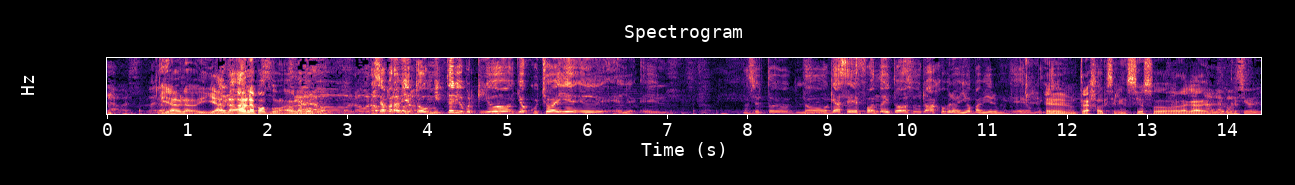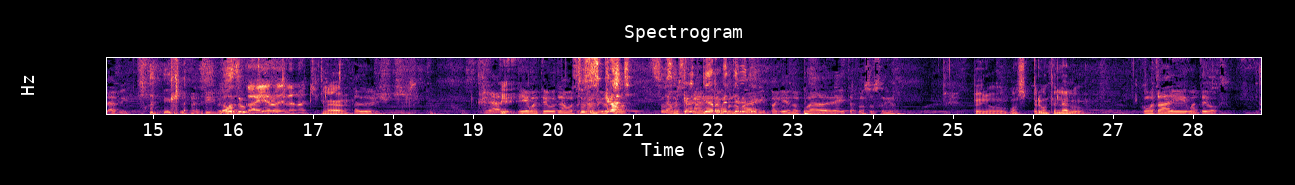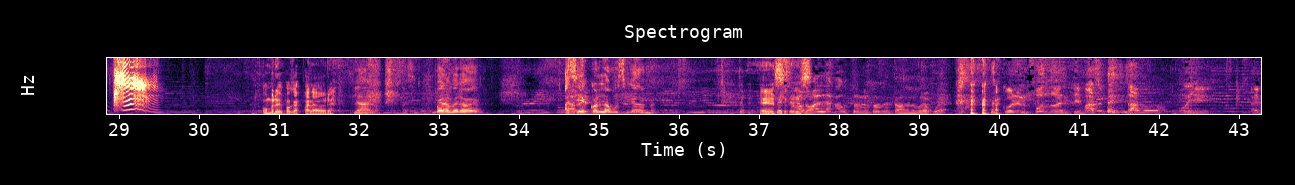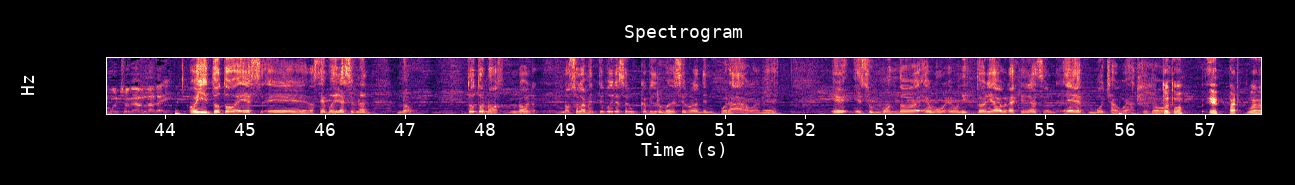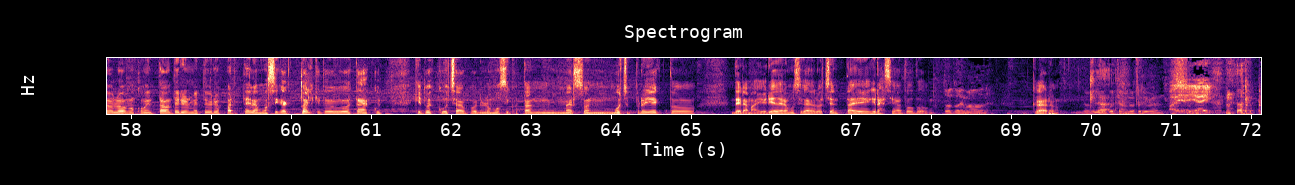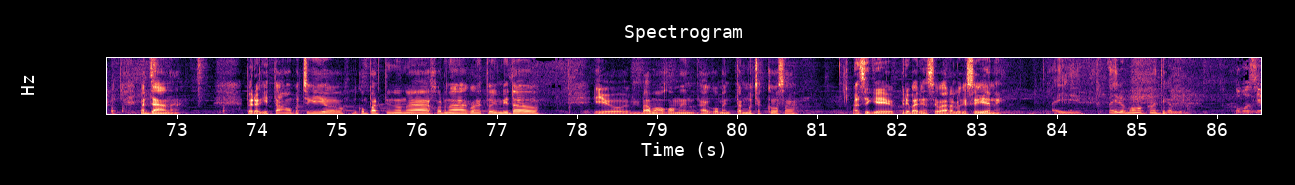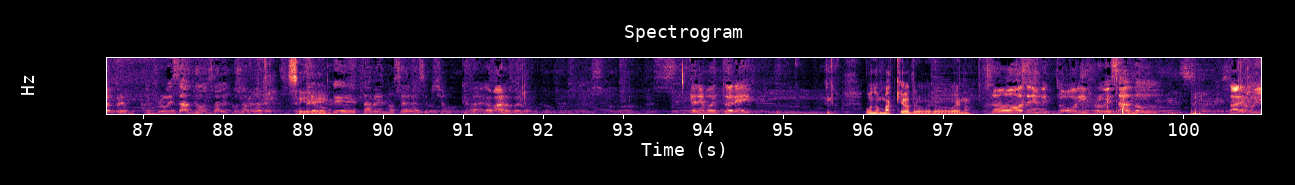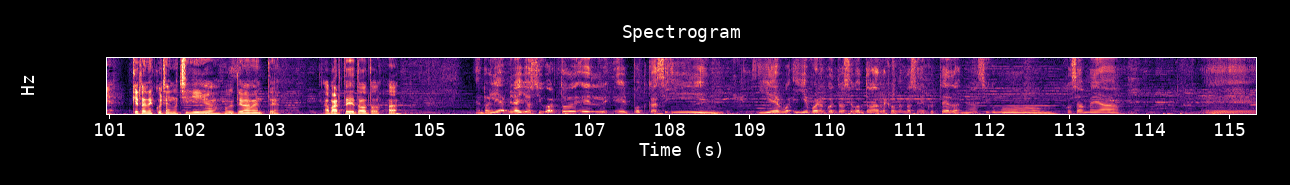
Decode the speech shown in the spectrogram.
Ya, bueno. bueno. Y habla, y habla, habla poco, habla poco. Lo- lo O sea, para lo mí es todo un misterio porque yo, yo escucho ahí el, el- el- ¿no es cierto? Lo que hace de fondo y todo su trabajo, pero yo para mí es un, es un Es misterio. un trabajador silencioso de acá Habla si el lápiz. Sí, No, su- Caballero de la noche. Claro. Ya, de Box le vamos a Sus acercar el scratch, micrófono. sus scratch que de repente para mete. que, para que nos pueda editar con su sonido. Pero con- pregúntenle algo. ¿Cómo está DJ Guante de Box? Hombre de pocas palabras. Claro. así. Bueno, pero eh, así A es con la música también. Es- Empecemos es- a tomar la pauta mejor que estamos dando pura hueá. Con el fondo del temazo que estamos, oye, hay mucho que hablar ahí. Oye, Toto es, eh, no sé, podría ser una... No, Toto no, no, no solamente podría ser un capítulo, podría ser una temporada, weón. Es, es- es un mundo, es, un- es una historia, es una generación, es muchas weas, Toto. Toto es parte, bueno, lo hemos comentado anteriormente, pero es parte de la música actual que tú estás que tú escuchas, porque los músicos están inmersos en muchos proyectos, de la mayoría de la música del 80 es gracias a Toto, Toto de Madonna. claro, Lo que Claro. está escuchando Felipe. Ay, ay, ay. mañana. Pero aquí estamos, pues chiquillos, compartiendo una nueva jornada con estos invitados y vamos a, comen- a comentar muchas cosas, así que prepárense para lo que se viene. Ahí, ahí nos vamos con este capítulo. Como siempre, improvisando salen cosas buenas. Sí. Esperemos que esta vez no sea la excepción, que salga malo, pero tenemos historia ahí. Unos más que otros, pero bueno. No, tenemos historia, improvisando sabemos ya. ¿Qué están escuchando chiquillos últimamente? Aparte de Toto. Ah. En realidad, mira, yo sigo harto el, el podcast y, y, es, bueno encontrarse con todas las recomendaciones que ustedes dan. Así como cosas media eh,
